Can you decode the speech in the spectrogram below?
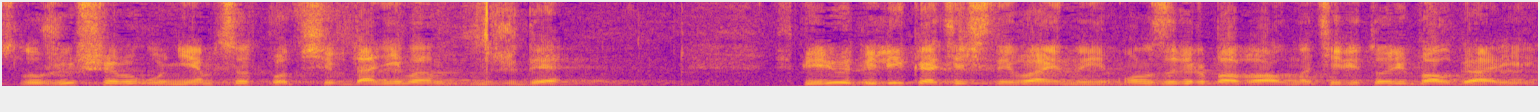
служившего у немцев под псевдонимом Нжде. В период Великой Отечественной войны он завербовал на территории Болгарии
